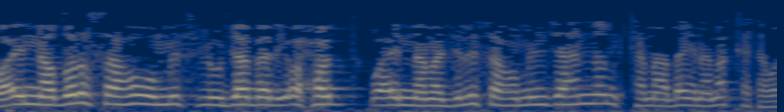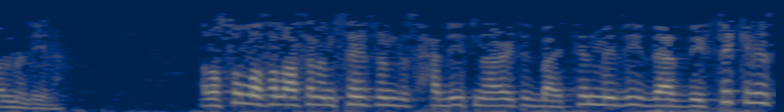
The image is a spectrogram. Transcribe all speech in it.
وإن ضرسه مثل جبل أحد وإن مجلسه من جهنم كما بين مكة والمدينة Rasulullah ﷺ says in this hadith narrated by Tirmidhi that the thickness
